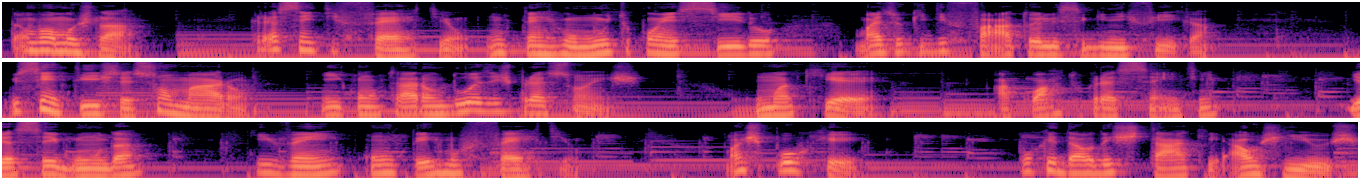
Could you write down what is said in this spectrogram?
Então vamos lá. Crescente fértil, um termo muito conhecido, mas o que de fato ele significa? Os cientistas somaram e encontraram duas expressões. Uma que é a quarto crescente e a segunda que vem com o termo fértil. Mas por quê? Porque dá o destaque aos rios.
